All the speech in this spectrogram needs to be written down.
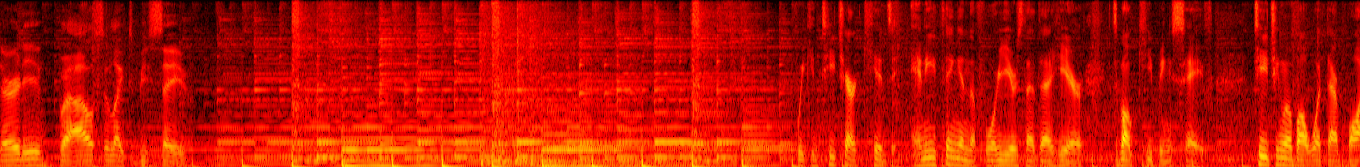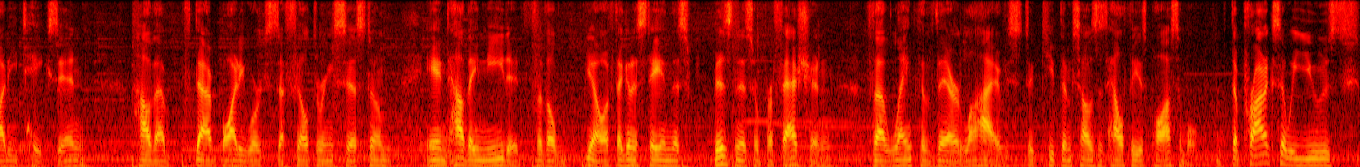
dirty, but I also like to be safe. We can teach our kids anything in the four years that they're here. It's about keeping safe. Teaching them about what their body takes in, how that, that body works as a filtering system, and how they need it for the, you know, if they're going to stay in this business or profession the length of their lives to keep themselves as healthy as possible. The products that we used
